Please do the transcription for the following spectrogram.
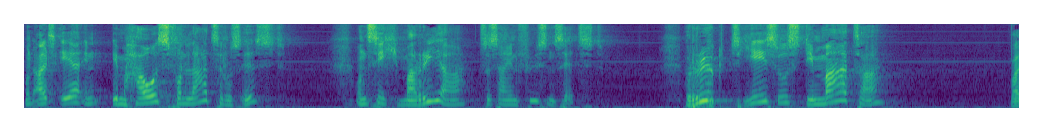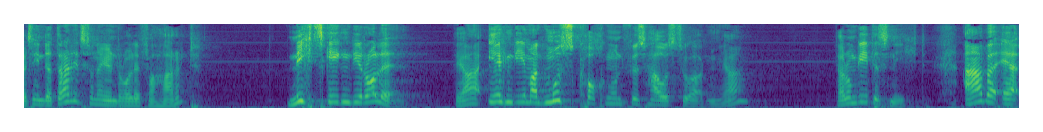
Und als er in, im Haus von Lazarus ist und sich Maria zu seinen Füßen setzt, rügt Jesus die Martha, weil sie in der traditionellen Rolle verharrt, nichts gegen die Rolle. Ja, irgendjemand muss kochen und fürs Haus sorgen, ja? Darum geht es nicht. Aber er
